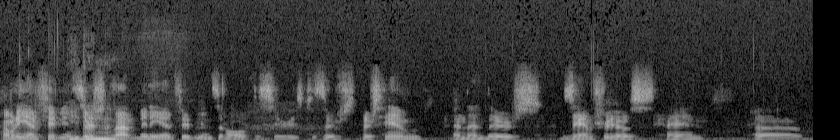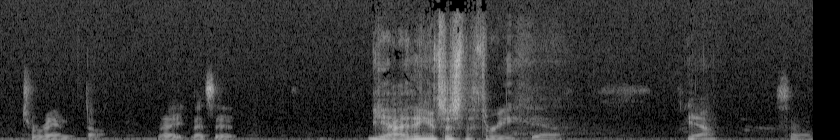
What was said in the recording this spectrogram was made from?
How many amphibians? He There's didn't- not many amphibians in all of the series because there's there's him and then there's Zamtrios and uh, Tetranadon, right? That's it. yeah I think it's just the three Yeah. yeah So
